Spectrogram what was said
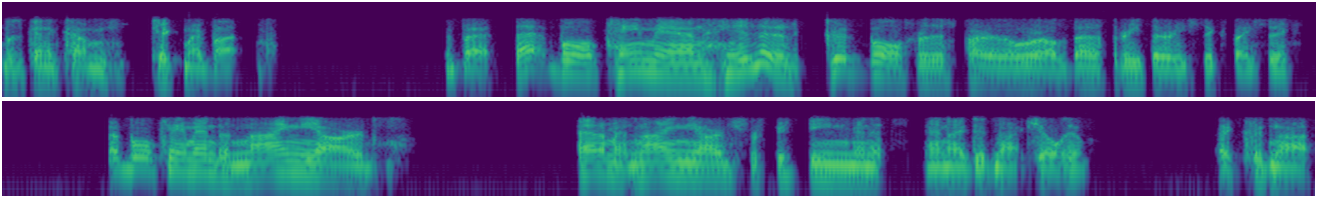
was going to come kick my butt. But that bull came in. He is a good bull for this part of the world, about a 336 by 6. That bull came into nine yards, had him at nine yards for 15 minutes, and I did not kill him. I could not.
